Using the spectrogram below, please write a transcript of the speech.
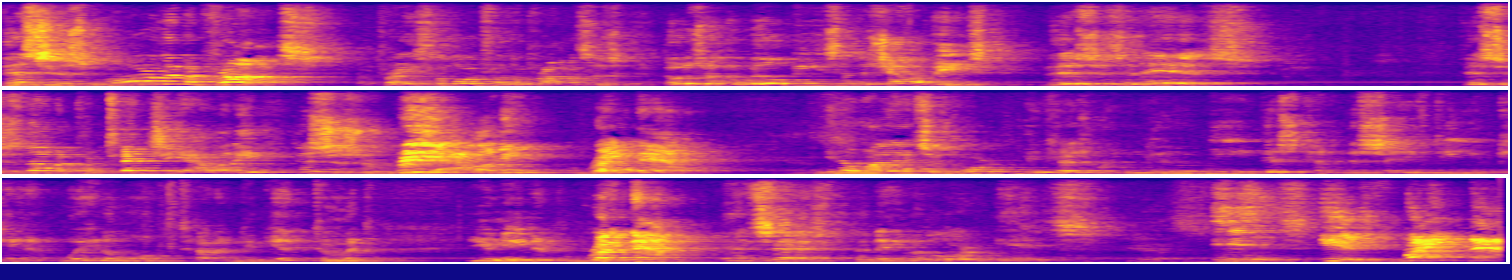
This is more than a promise. Praise the Lord for the promises. Those are the will be's and the shall be's. This is an is. This is not a potentiality. This is a reality right now. You know why that's important? Because when you need this kind of safety, you can't wait a long time to get to it. You need it right now. And it says, the name of the Lord is. Is. Is. Right now.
